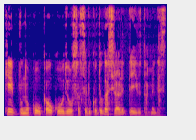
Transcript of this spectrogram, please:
ケープの効果を向上させることが知られているためです。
